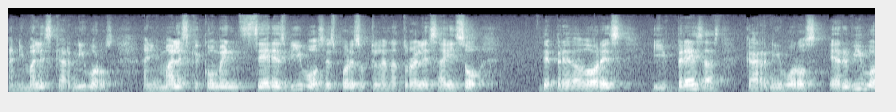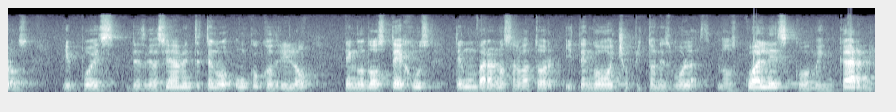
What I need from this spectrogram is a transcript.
animales carnívoros, animales que comen seres vivos, es por eso que la naturaleza hizo depredadores y presas, carnívoros, herbívoros, y pues desgraciadamente tengo un cocodrilo, tengo dos tejus, tengo un varano salvator y tengo ocho pitones bolas, los cuales comen carne,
